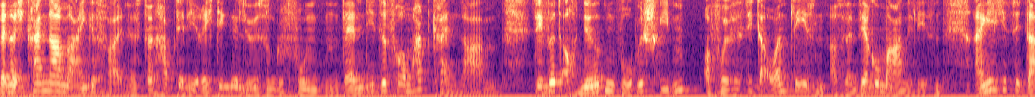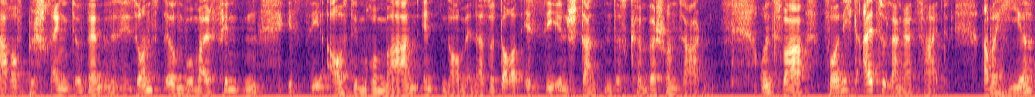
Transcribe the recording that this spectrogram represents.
Wenn euch kein Name eingefallen ist, dann habt ihr die richtige Lösung gefunden, denn diese Form hat keinen Namen. Sie wird auch nirgendwo beschrieben, obwohl wir sie dauernd lesen, also wenn wir Romane lesen. Eigentlich ist sie darauf beschränkt und wenn wir sie sonst irgendwo mal finden, ist sie aus dem Roman entnommen. Also dort ist sie entstanden, das können wir schon sagen. Und zwar vor nicht allzu langer Zeit. Aber hier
